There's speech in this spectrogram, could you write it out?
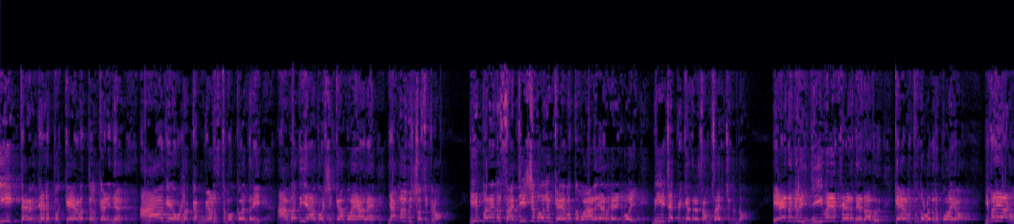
ഈ തെരഞ്ഞെടുപ്പ് കേരളത്തിൽ കഴിഞ്ഞ് ആകെയുള്ള കമ്മ്യൂണിസ്റ്റ് മുഖ്യമന്ത്രി അവധി ആഘോഷിക്കാൻ പോയ ആളെ ഞങ്ങൾ വിശ്വസിക്കണോ? ഈ പറയുന്ന സജീഷ് പോലും കേരളത്തിൽ വാളയാർ കഴിഞ്ഞു പോയി. ബി ജെ പിക്കെതിരെ സംസാരിച്ചിട്ടുണ്ടോ? ഏതെങ്കിലും ഡിവൈഎഫ്ഐയുടെ നേതാവ് കേരളത്തിൽ നിന്നുള്ളവർ പോയോ? ഇവരെയാണോ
